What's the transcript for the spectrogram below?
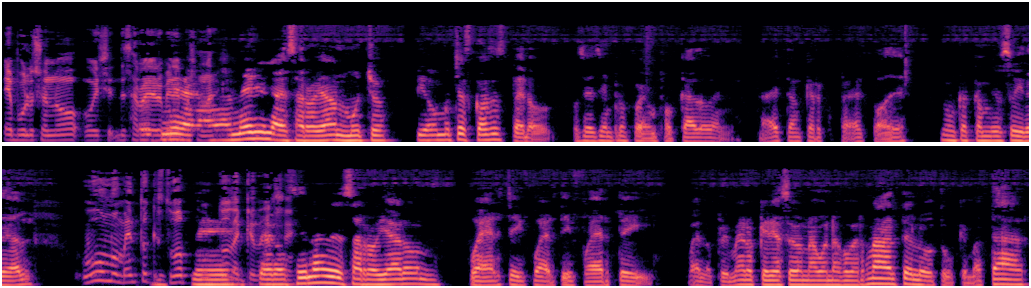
evolucionó o desarrolló Pues el mira, a personaje. Daenerys la desarrollaron mucho, vio muchas cosas, pero, o sea, siempre fue enfocado en, ay, tengo que recuperar el poder. Nunca cambió su ideal. Hubo un momento que estuvo a Sí, punto de pero quedarse. sí la desarrollaron fuerte y fuerte y fuerte y, bueno, primero quería ser una buena gobernante, luego tuvo que matar,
